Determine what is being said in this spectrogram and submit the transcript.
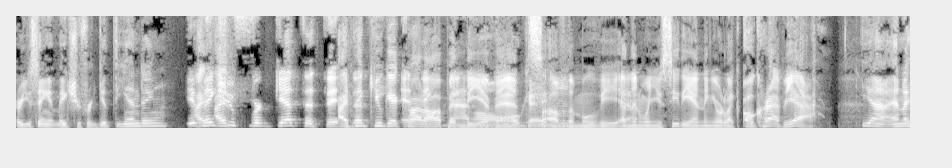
Are you saying it makes you forget the ending? It I- makes I- you forget that the, I that think you get caught up in the matters. Events okay. of the movie, and then when you see the ending, you're like, "Oh crap, yeah!" Yeah, and I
